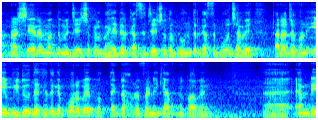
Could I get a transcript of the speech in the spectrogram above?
আপনার শেয়ারের মাধ্যমে যে সকল ভাইদের কাছে, যে সকল বন্ধুদের কাছে পৌঁছাবে, তারা যখন এই ভিডিও দেখে দেখে পড়বে, প্রত্যেকটা হরফের নাকি আপনি পাবেন। এমডি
